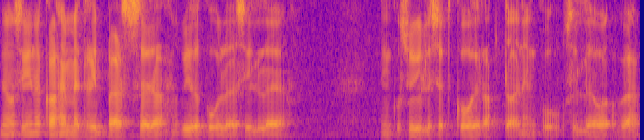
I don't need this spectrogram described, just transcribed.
ne on siinä kahden metrin päässä ja vilkuilee silleen niin kuin syylliset koirat tai niin kuin sille vähän,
